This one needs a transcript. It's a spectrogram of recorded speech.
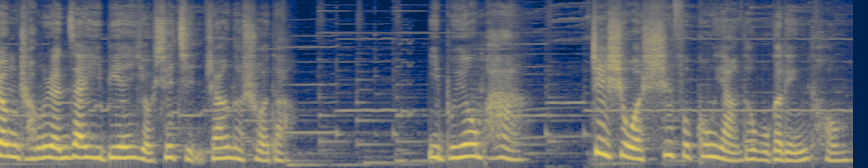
郑成人在一边有些紧张地说道：“你不用怕，这是我师傅供养的五个灵童，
